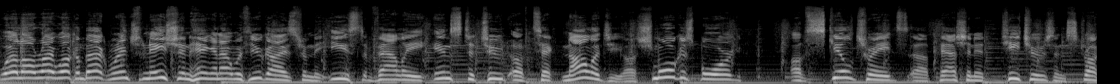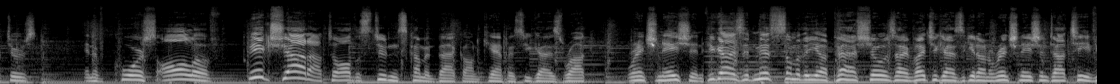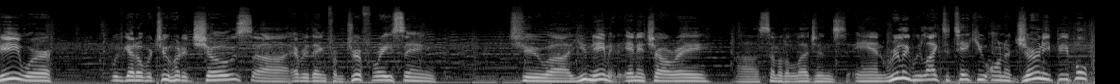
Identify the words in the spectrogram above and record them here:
Well, all right, welcome back. Wrench Nation hanging out with you guys from the East Valley Institute of Technology, a smorgasbord of skilled trades, uh, passionate teachers, instructors, and of course, all of big shout out to all the students coming back on campus. You guys rock Wrench Nation. If you guys had missed some of the uh, past shows, I invite you guys to get on wrenchnation.tv where we've got over 200 shows, uh, everything from drift racing to uh, you name it, NHRA, uh, some of the legends. And really, we like to take you on a journey, people.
